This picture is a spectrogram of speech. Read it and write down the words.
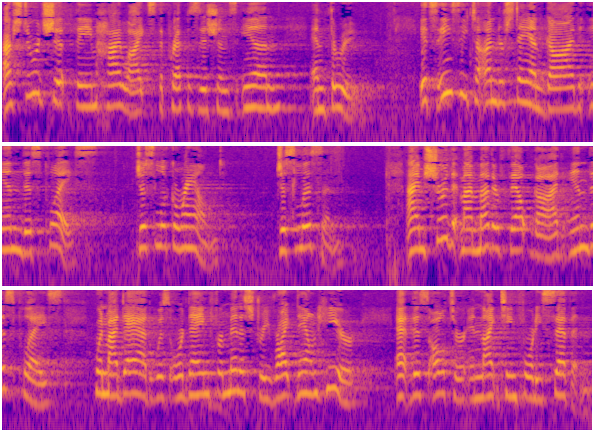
Our stewardship theme highlights the prepositions in and through. It's easy to understand God in this place. Just look around. Just listen. I am sure that my mother felt God in this place when my dad was ordained for ministry right down here at this altar in 1947,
